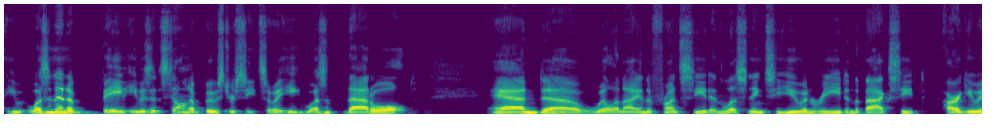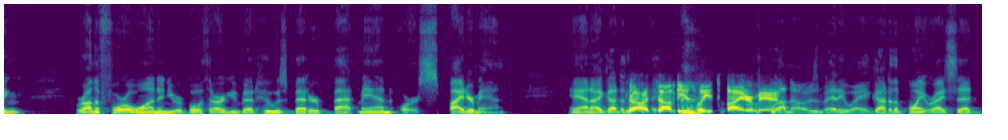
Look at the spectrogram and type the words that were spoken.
he wasn't in a baby. He was in, still in a booster seat, so he wasn't that old. And uh, Will and I in the front seat, and listening to you and Reed in the back seat arguing. We're on the 401, and you were both arguing about who was better, Batman or Spider Man. And I got to the, no, it's obviously Spider Man. well, no, it was, anyway, it got to the point where I said,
